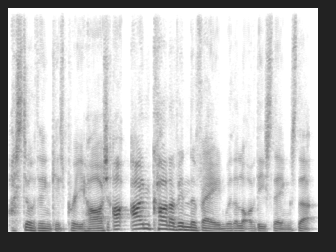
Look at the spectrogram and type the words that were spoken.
I still think it's pretty harsh. I, I'm kind of in the vein with a lot of these things that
